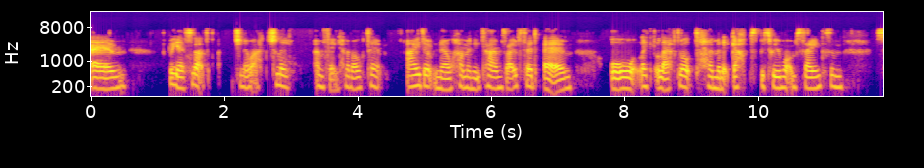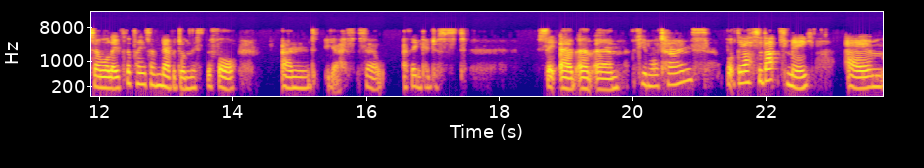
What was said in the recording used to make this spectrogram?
Um, but yeah, so that's, do you know actually, I'm thinking about it. I don't know how many times I've said um or like left about 10 minute gaps between what I'm saying because I'm so all over the place. I've never done this before. And yes, so I think I just say um um um a few more times. But yeah, so that's me. Um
